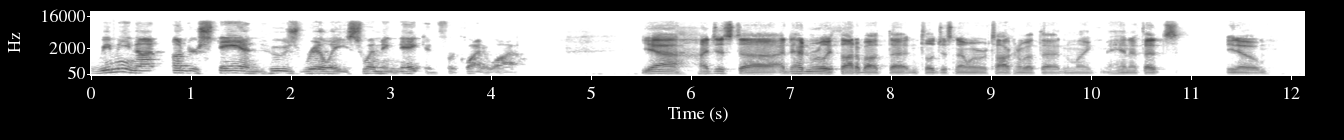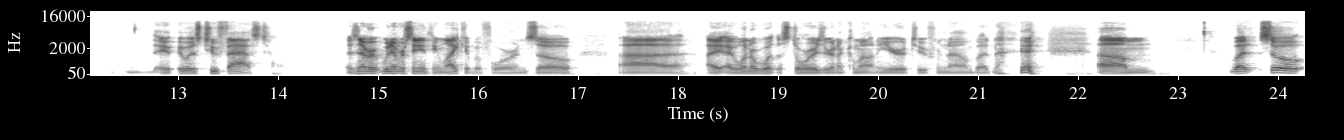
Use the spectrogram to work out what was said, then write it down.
we may not understand who's really swimming naked for quite a while. Yeah, I just uh, I hadn't really thought about that until just now when we were talking about that, and I'm like, man, if that's you know, it, it was too fast. It's never we never seen anything like it before, and so uh, I, I wonder what the stories are going to come out in a year or two from now. But um, but so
